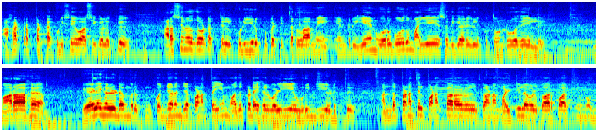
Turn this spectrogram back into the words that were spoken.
அகற்றப்பட்ட குடிசைவாசிகளுக்கு அரசினர் தோட்டத்தில் குடியிருப்பு கட்டித் தரலாமே என்று ஏன் ஒருபோதும் ஐஏஎஸ் அதிகாரிகளுக்கு தோன்றுவதே இல்லை? மாறாக ஏழைகளிடம் இருக்கும் கொஞ்ச நஞ்ச பணத்தையும் மதுக்கடைகள் வழியே உறிஞ்சி எடுத்து அந்த பணத்தில் பணக்காரர்களுக்கான மல்டி லெவல் கார் பார்க்கிங்கும்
